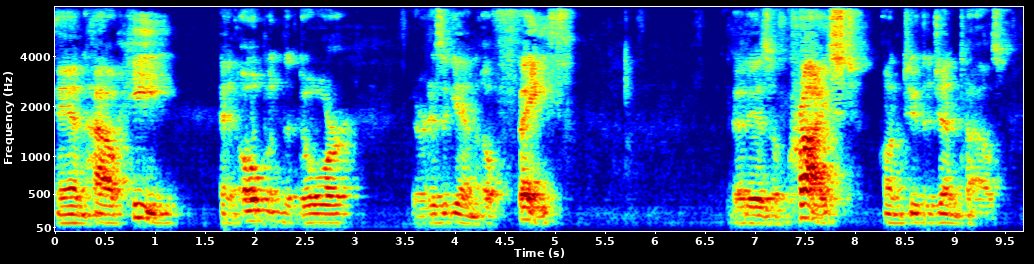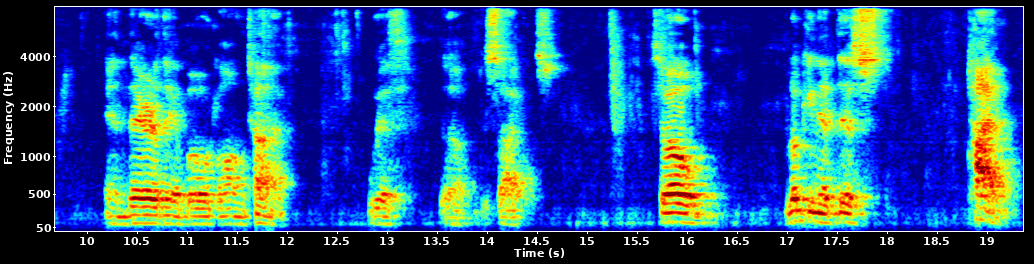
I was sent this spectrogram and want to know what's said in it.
and how he had opened the door, there it is again, of faith, that is, of Christ unto the Gentiles. And there they abode long time with the disciples. So, looking at this title,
